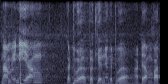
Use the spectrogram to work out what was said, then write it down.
Nah, ini yang kedua, bagian yang kedua. Ada empat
